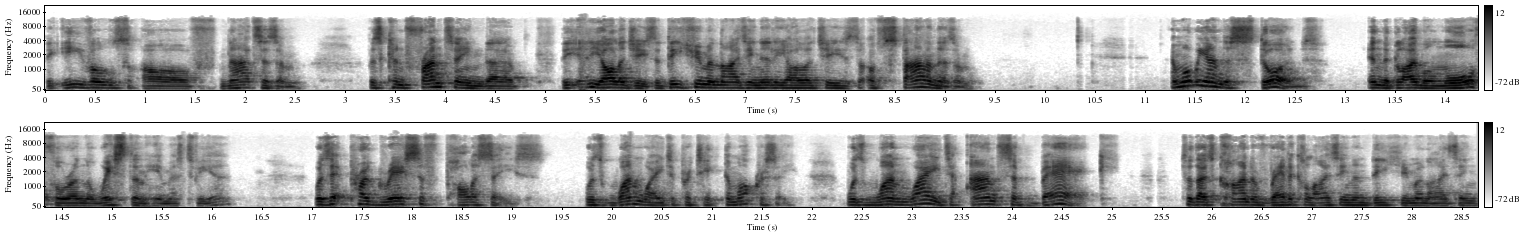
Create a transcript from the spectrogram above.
the evils of Nazism, was confronting the, the ideologies, the dehumanizing ideologies of Stalinism. And what we understood in the global north or in the Western hemisphere was that progressive policies was one way to protect democracy, was one way to answer back to those kind of radicalizing and dehumanizing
